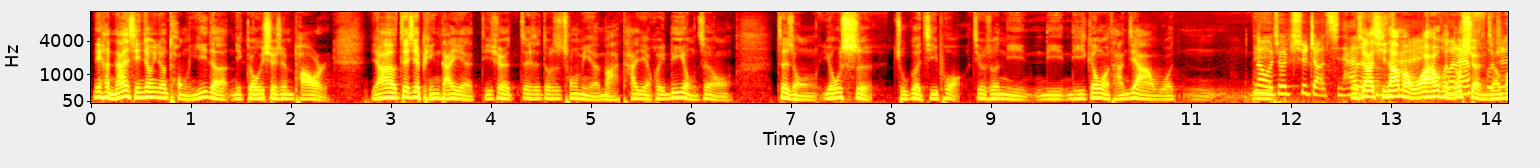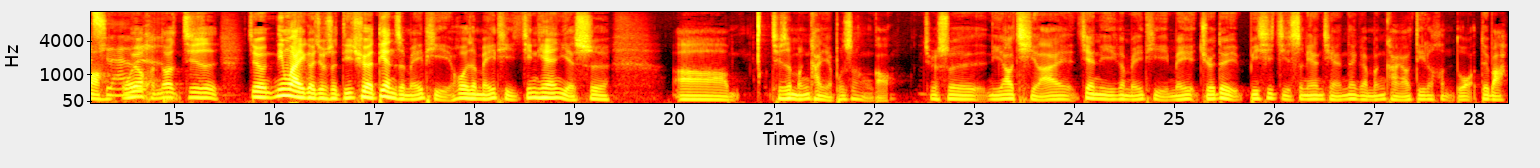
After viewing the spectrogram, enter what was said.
你很难形成一种统一的 negotiation power。然后这些平台也的确，这些都是聪明人嘛，他也会利用这种这种优势逐个击破。就是说，你你你跟我谈价，我嗯，那我就去找其他，我找其他嘛，我还有很多选择嘛，我有很多。其实就另外一个就是，的确电子媒体或者媒体今天也是啊，其实门槛也不是很高。就是你要起来建立一个媒体，没绝对比起几十年前那个门槛要低了很多，对吧？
